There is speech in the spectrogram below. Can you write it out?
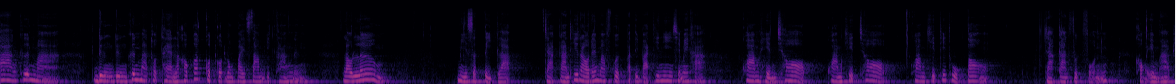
ล่างขึ้นมา ดึงดึงขึ้นมาทดแทนแล้วเขาก็กดกดลงไปซ้ำอีกครั้งหนึ่ง เราเริ่มมีสติละ จากการที่เราได้มาฝึกปฏิบัติที่นี่ใช่ไหมคะ ความเห็นชอบ ความคิดชอบ ความคิดที่ถูกต้อง จากการฝึกฝนของ MRP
